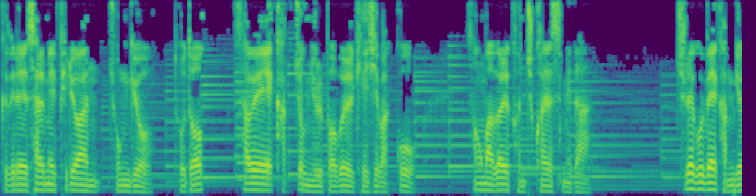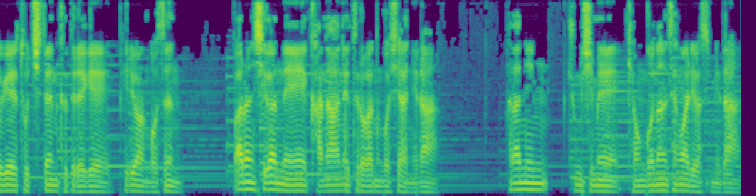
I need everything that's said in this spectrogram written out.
그들의 삶에 필요한 종교, 도덕, 사회의 각종 율법을 계시받고 성막을 건축하였습니다. 출애굽의 감격에 도취된 그들에게 필요한 것은 빠른 시간 내에 가나안에 들어가는 것이 아니라 하나님 중심의 경건한 생활이었습니다.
